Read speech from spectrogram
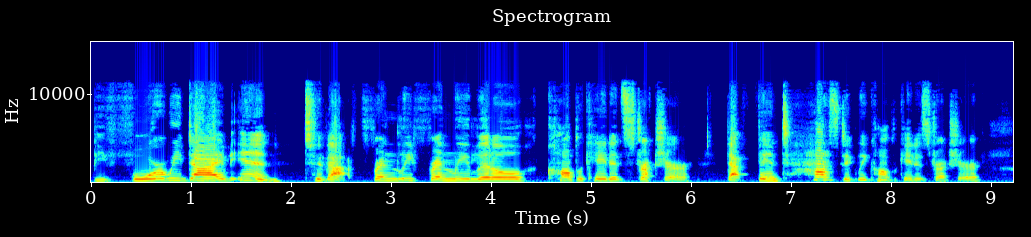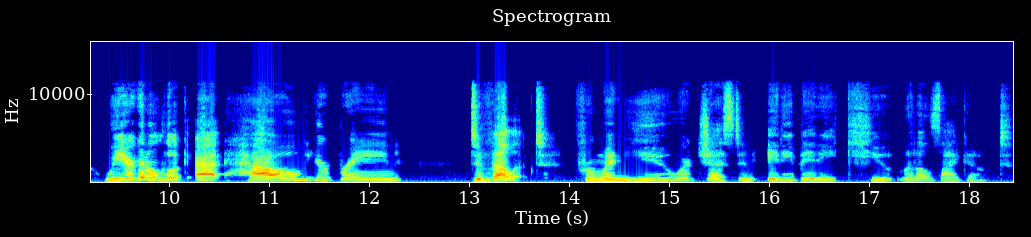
before we dive in to that friendly, friendly little complicated structure, that fantastically complicated structure, we are going to look at how your brain developed from when you were just an itty-bitty, cute little zygote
